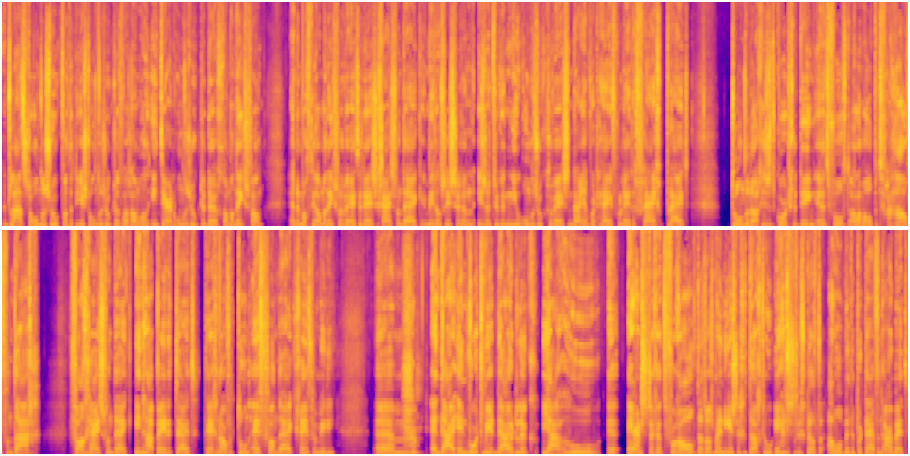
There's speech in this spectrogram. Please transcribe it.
het laatste onderzoek, want het eerste onderzoek dat was allemaal een intern onderzoek, daar deugt allemaal niks van. En daar mocht hij allemaal niks van weten, deze Gijs van Dijk. Inmiddels is er, een, is er natuurlijk een nieuw onderzoek geweest en daarin wordt hij volledig vrijgepleit. Donderdag is het kort geding en het volgt allemaal op het verhaal vandaag van Gijs van Dijk in HP de Tijd tegenover Ton F. van Dijk, geen familie. Ehm, en daarin wordt weer duidelijk ja, hoe eh, ernstig het vooral, dat was mijn eerste gedachte, hoe ernstig dat allemaal bij de Partij van de Arbeid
